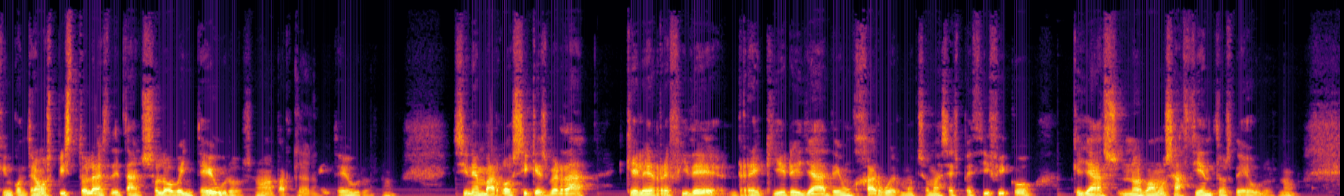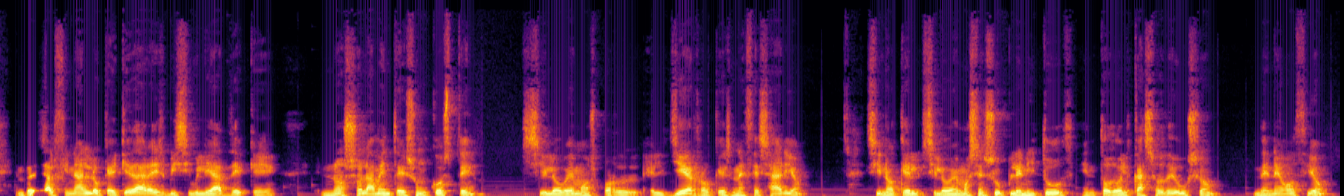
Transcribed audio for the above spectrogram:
encontremos pistolas de tan solo 20 euros, ¿no? A partir de 20 euros, ¿no? Sin embargo, sí que es verdad que el RFID requiere ya de un hardware mucho más específico que ya nos vamos a cientos de euros, ¿no? Entonces, al final lo que hay que dar es visibilidad de que no solamente es un coste, si lo vemos por el hierro que es necesario, sino que si lo vemos en su plenitud en todo el caso de uso, de negocio,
